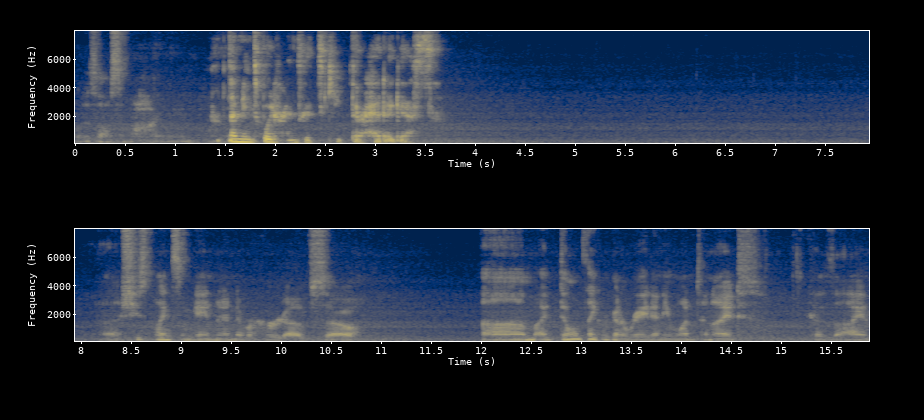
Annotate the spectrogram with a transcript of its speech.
What is Awesome Hylian? that means boyfriends get to keep their head, I guess. Uh, she's playing some game that I never heard of, so. Um, I don't think we're gonna raid anyone tonight because I am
